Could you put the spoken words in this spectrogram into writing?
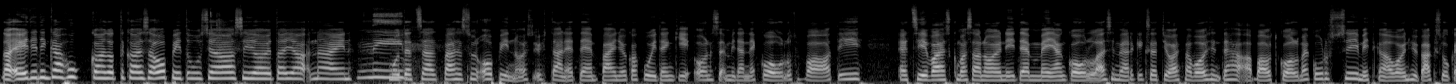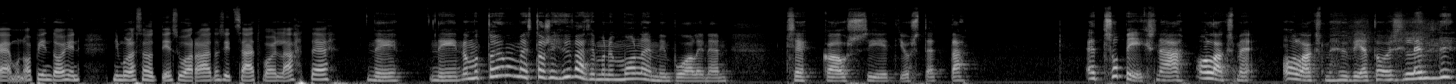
Tai ei tietenkään hukkaan, totta kai sä opit uusia asioita ja näin, niin. mutta et sä et pääse sun opinnoissa yhtään eteenpäin, joka kuitenkin on se, mitä ne koulut vaatii. Et siinä vaiheessa, kun mä sanoin itse meidän koululla esimerkiksi, että joo, että mä voisin tehdä about kolme kurssia, mitkä mä voin hyväksi lukea mun opintoihin, niin mulle sanottiin suoraan, että no sit sä et voi lähteä. Niin, niin. no mutta toi on mun mielestä tosi hyvä semmoinen molemminpuolinen tsekkaus siitä just, että et sopiiks nää, ollaanko me, ollaanko me hyviä toisillemme,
